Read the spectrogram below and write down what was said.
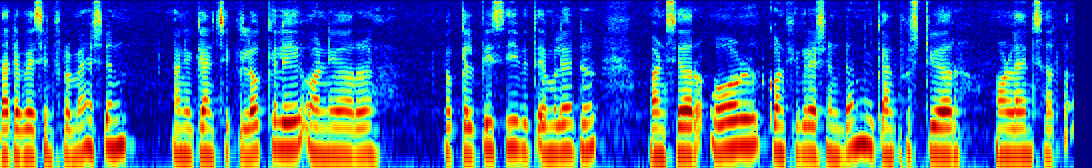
database information and you can check locally on your local PC with emulator. Once your all configuration done you can push to your online server.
